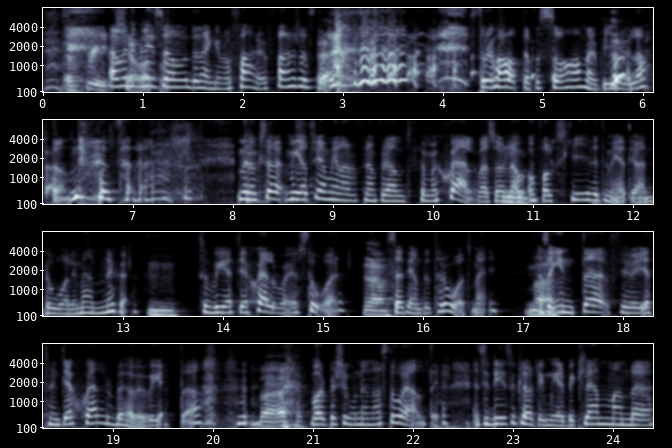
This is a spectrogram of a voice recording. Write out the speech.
en freakshow. Ja men det blir alltså. som den här gamla farfar som står, står och hatar på samer på julafton. Men också, men jag tror jag menar framförallt för mig själv. Alltså Mm. om folk skriver till mig att jag är en dålig människa. Så vet jag själv var jag står. Ja. Så att jag inte tar åt mig. Nej. Alltså inte, för jag tror inte jag själv behöver veta var personerna står alltid. Alltså det är såklart det är mer beklämmande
